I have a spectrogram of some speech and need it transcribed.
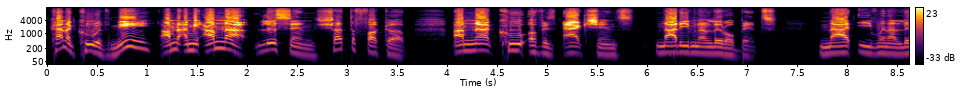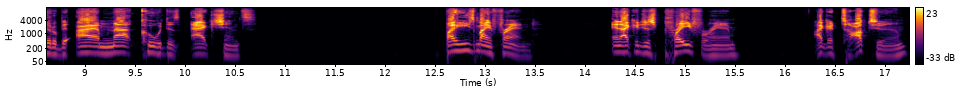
kind of cool with me. I'm not, I mean, I'm not. Listen, shut the fuck up. I'm not cool of his actions. Not even a little bit. Not even a little bit. I am not cool with his actions. But he's my friend, and I could just pray for him. I could talk to him.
